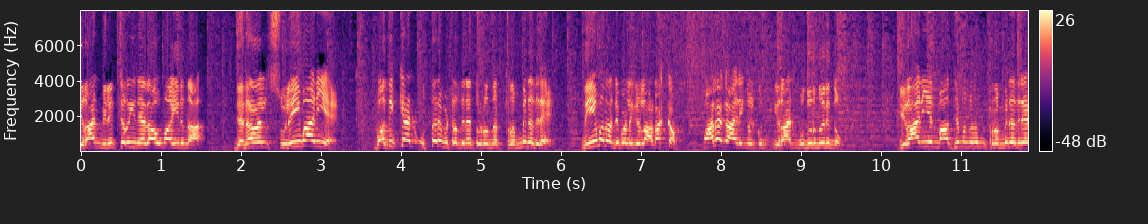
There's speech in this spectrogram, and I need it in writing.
ഇറാൻ മിലിറ്ററി നേതാവുമായിരുന്ന ജനറൽ സുലൈമാനിയെ വധിക്കാൻ ഉത്തരവിട്ടതിനെ തുടർന്ന് ട്രംപിനെതിരെ നിയമ നടപടികൾ അടക്കം പല കാര്യങ്ങൾക്കും ഇറാൻ മുതിർന്നിരുന്നു. ഇറാനിയൻ മാധ്യമങ്ങളും ട്രംപിനെതിരെ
